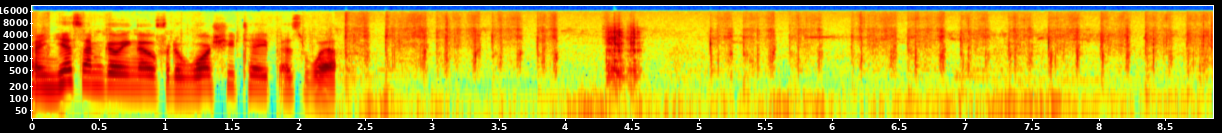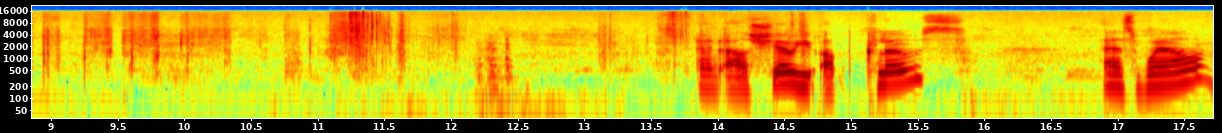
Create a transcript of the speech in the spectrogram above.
And yes, I'm going over the washi tape as well. And I'll show you up close as well.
